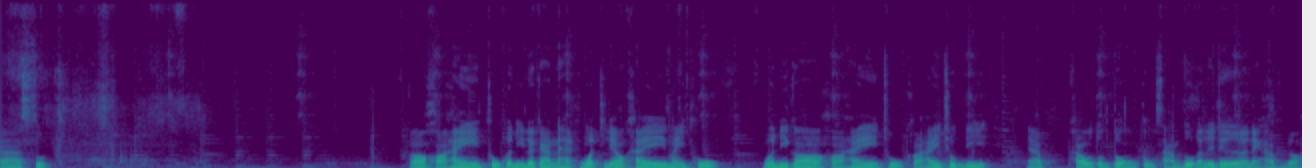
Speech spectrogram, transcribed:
ล่าสุด ก็ขอให้ถูกกันอีกแล้วกันนะฮะงวดที่แล้วใครไม่ถูกงวดนี้ก็ขอให้ถูกขอให้โชคดีนะครับ เข้าตรงๆ ถูก 3 ตัวกันเลยเด้อนะครับเนาะ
